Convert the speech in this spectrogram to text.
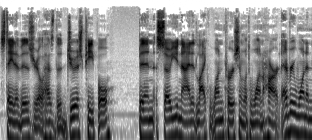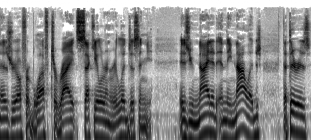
state of Israel has the Jewish people been so united like one person with one heart. Everyone in Israel, from left to right, secular and religious, and is united in the knowledge that there is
